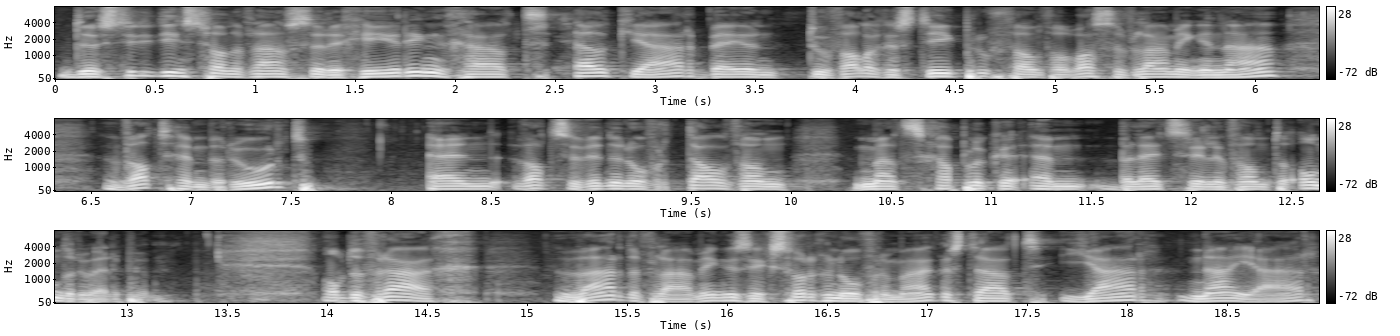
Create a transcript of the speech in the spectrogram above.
De studiedienst van de Vlaamse regering gaat elk jaar bij een toevallige steekproef van volwassen Vlamingen na wat hen beroert en wat ze vinden over tal van maatschappelijke en beleidsrelevante onderwerpen. Op de vraag waar de Vlamingen zich zorgen over maken, staat jaar na jaar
